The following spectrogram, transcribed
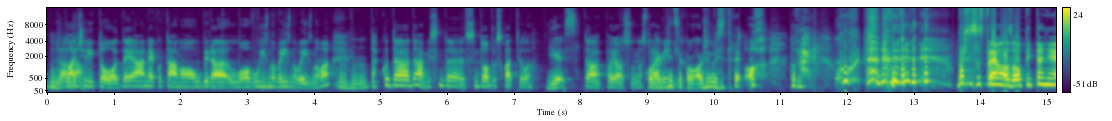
budu Da, da. plaćeni i to ode, a neko tamo ubira lovu iznova, iznova, iznova. Mhm. Tako da, da, mislim da sam dobro shvatila. Yes. Da, pa ja sam na strani Koleginice, položili ste. Oh, dobro je. Huh. Baš sam se spremala za ovo pitanje.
